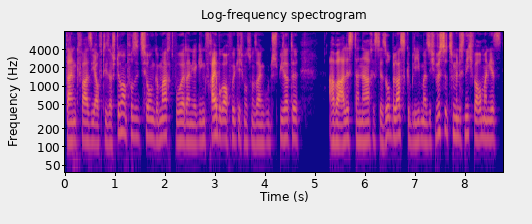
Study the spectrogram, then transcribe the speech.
dann quasi auf dieser Stürmerposition gemacht, wo er dann ja gegen Freiburg auch wirklich, muss man sagen, ein gutes Spiel hatte. Aber alles danach ist er so blass geblieben. Also ich wüsste zumindest nicht, warum man jetzt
